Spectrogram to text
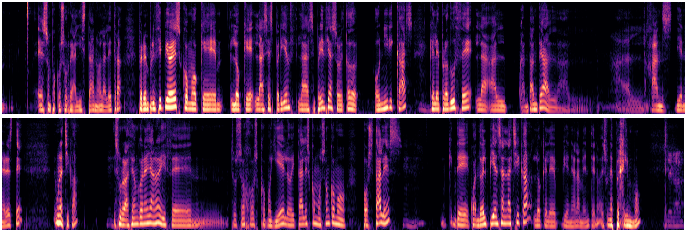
Es un poco surrealista, ¿no? La letra. Pero en principio es como que lo que las, experien- las experiencias, sobre todo oníricas, que le produce la- al cantante, al, al- al Hans Diener este, una chica. Su relación con ella, ¿no? Y dice, tus ojos como hielo y tal, es como, son como postales de cuando él piensa en la chica, lo que le viene a la mente, ¿no? Es un espejismo. De la-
